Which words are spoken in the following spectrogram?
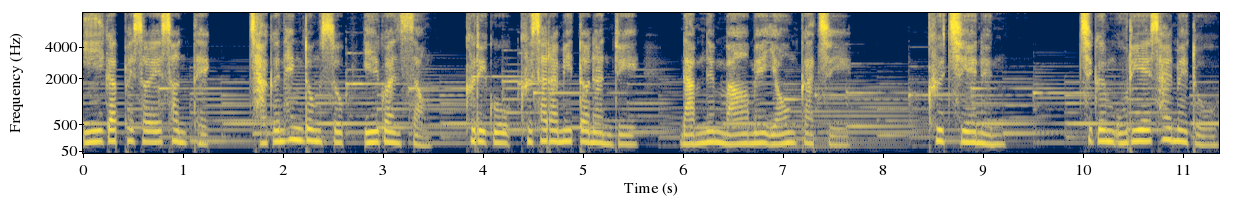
이익 앞에서의 선택, 작은 행동 속 일관성, 그리고 그 사람이 떠난 뒤 남는 마음의 여운까지. 그 지혜는 지금 우리의 삶에도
